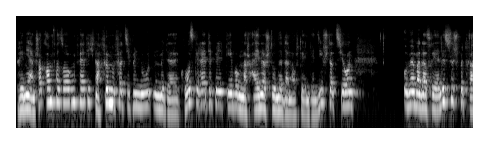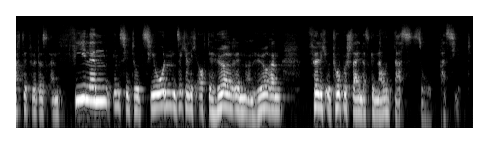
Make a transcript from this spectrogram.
primären Schockraumversorgung fertig, nach 45 Minuten mit der Großgerätebildgebung, nach einer Stunde dann auf der Intensivstation. Und wenn man das realistisch betrachtet, wird es an vielen Institutionen, sicherlich auch der Hörerinnen und Hörern, völlig utopisch sein, dass genau das so passiert.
